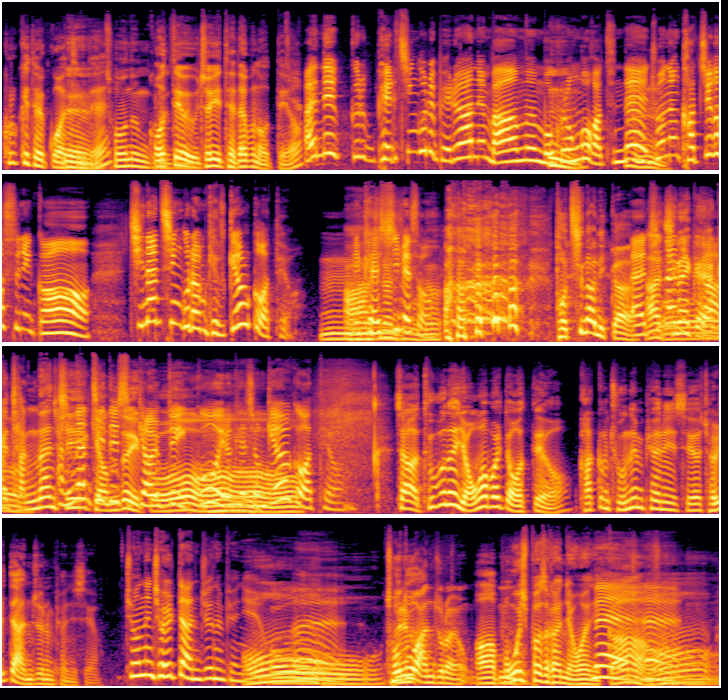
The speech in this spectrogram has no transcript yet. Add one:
그렇게 될 것 같은데. 네, 저는 그래서. 어때요? 저희 대답은 어때요? 아 근데 그 배, 친구를 배려하는 마음은 뭐 음. 그런 것 같은데 음. 저는 같이 갔으니까 친한 친구라면 계속 깨울 것 같아요. 음. 아, 친구구나. 더 친하니까. 아, 아, 친하니까 약간 어. 장난치듯이 겸도 있고. 결도 있고 이렇게 좀 어. 깨울 것 같아요. 자, 두 분은 영화 볼 때 어때요? 가끔 조는 편이세요? 절대 안 조는 편이세요? 저는 절대 안 주는 편이에요. 오. 네. 오, 저도 안 졸아요. 아, 보고 음. 싶어서 간 영화니까. 네, 네. 어.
